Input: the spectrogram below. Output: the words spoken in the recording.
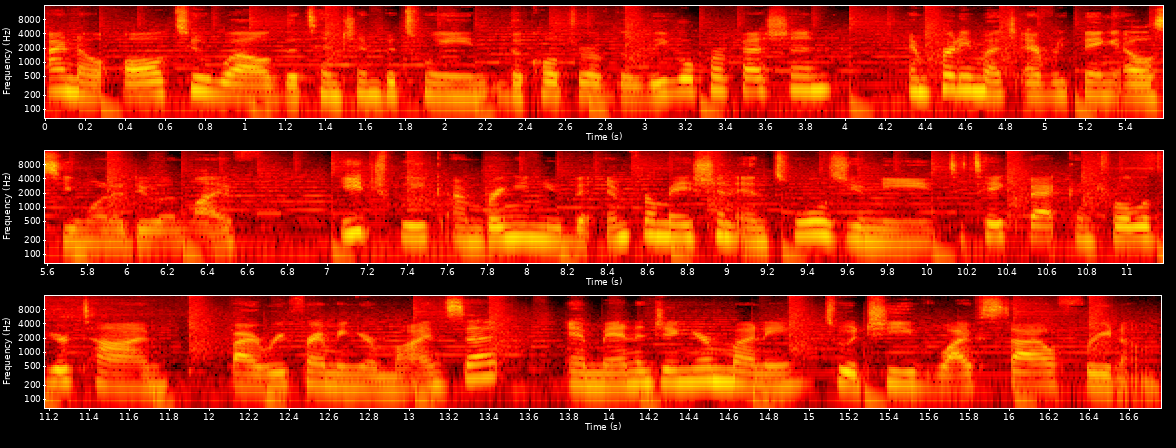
I know all too well the tension between the culture of the legal profession and pretty much everything else you want to do in life. Each week, I'm bringing you the information and tools you need to take back control of your time by reframing your mindset and managing your money to achieve lifestyle freedom.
